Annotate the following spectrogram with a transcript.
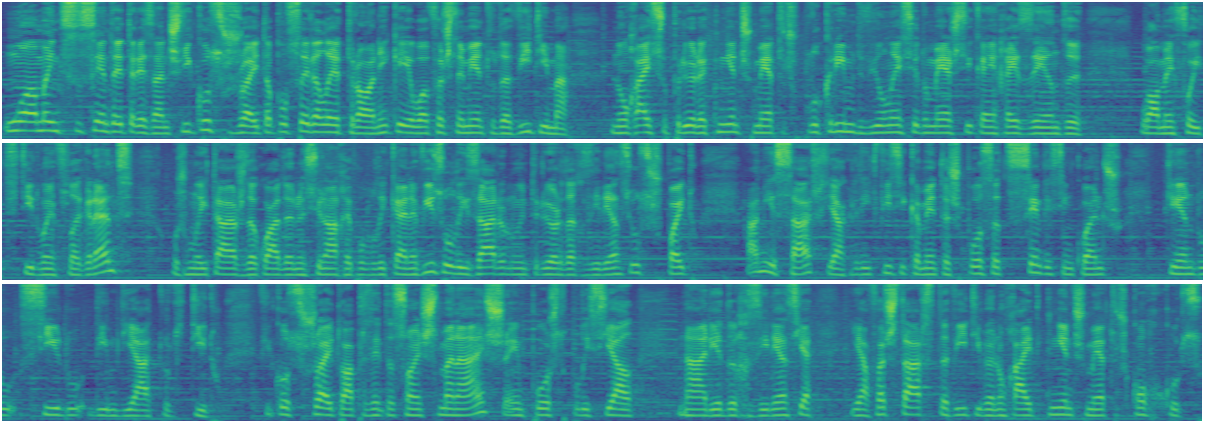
Um homem de 63 anos ficou sujeito à pulseira eletrónica e ao afastamento da vítima num raio superior a 500 metros pelo crime de violência doméstica em Rezende. O homem foi detido em flagrante. Os militares da Guarda Nacional Republicana visualizaram no interior da residência o suspeito a ameaçar e a fisicamente a esposa de 65 anos, tendo sido de imediato detido. Ficou sujeito a apresentações semanais em posto policial na área de residência e a afastar-se da vítima no raio de 500 metros com recurso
